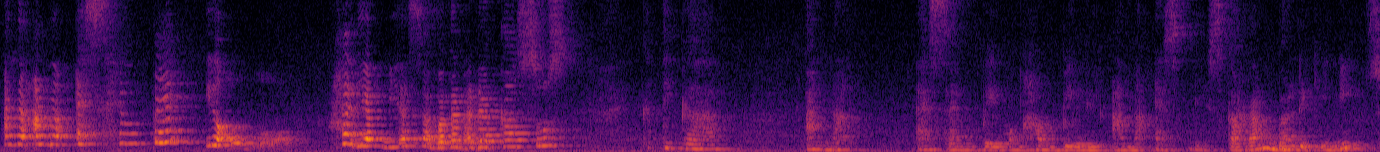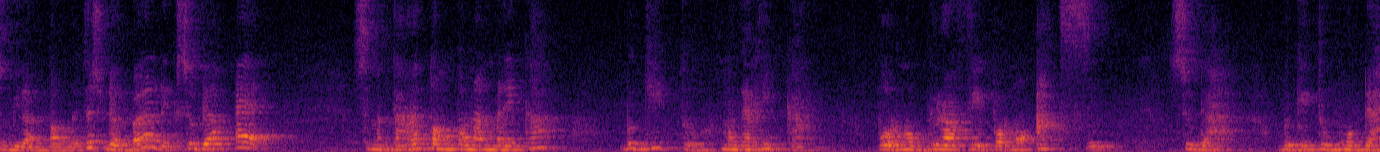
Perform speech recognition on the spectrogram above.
Anak-anak SMP, ya Allah, hal yang biasa bahkan ada kasus ketika anak SMP menghampiri anak SD. Sekarang balik ini 9 tahun aja sudah balik, sudah head. Sementara tontonan mereka begitu mengerikan. Pornografi, porno aksi sudah begitu mudah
